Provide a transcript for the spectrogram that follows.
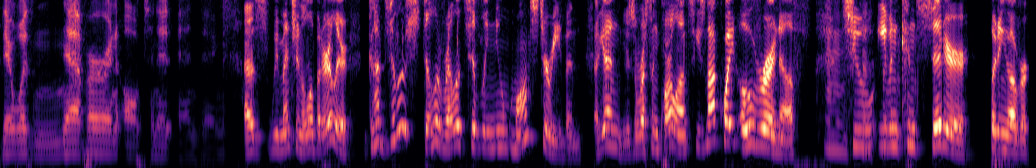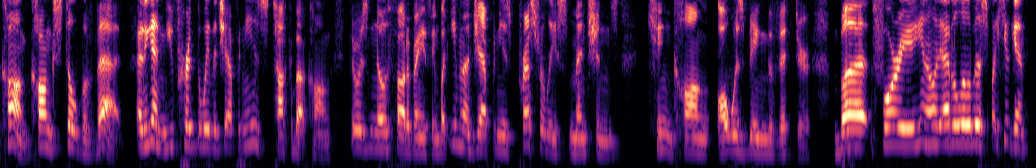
There was never an alternate ending. as we mentioned a little bit earlier, Godzilla's still a relatively new monster, even. Again, using wrestling parlance, he's not quite over enough Mhm. to even consider putting over Kong. Kong's still the vet. And again, you've heard the way the Japanese talk about Kong. There was no thought of anything, but even the Japanese press release mentions King Kong always being the victor. But Forry, you know, add a little bit of spice. Again,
